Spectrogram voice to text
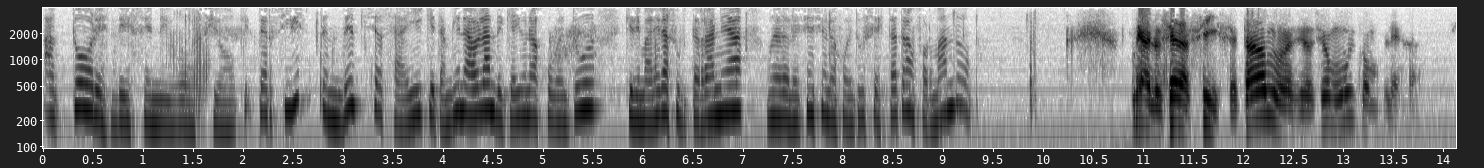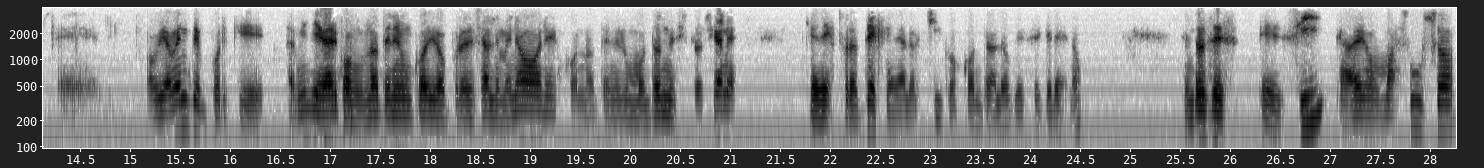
actores de ese negocio? ¿Que ¿Percibís tendencias ahí que también hablan de que hay una juventud que de manera subterránea, una adolescencia y una juventud se está transformando? Mira, Luciana, sí, se está dando una situación muy compleja. Eh, obviamente porque también llega a ver con no tener un código procesal de menores, con no tener un montón de situaciones que desprotegen a los chicos contra lo que se cree, ¿no? Entonces, eh, sí, cada vez más uso.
